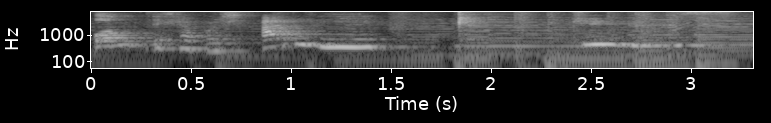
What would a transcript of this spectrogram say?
Und ich habe euch alle lieb. Tschüss.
